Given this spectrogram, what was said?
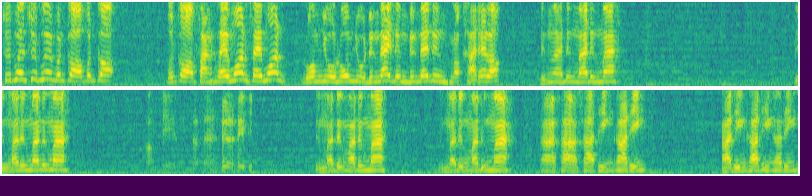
ช่วยเพื่อนช่วยเพื่อนบนเกาะบนเกาะบนเกาะฝั่งไซมอนไซมอนรวมอยู่รวมอยู่ดึงได้ดึงดึงได้ดึงล็อกขาได้ล็อกดึงมาดึงมาดึงมาดึงมาดึงมาดึงมาเขาเสียแต่เลยดึงมาดึงมาดึงมาดึงมาดึงมาดึงมาฆ่าฆ่าฆ่าทิ้งฆ่าทิ้ง ฆ่าทิ้งฆ่าทิ้งฆ่าทิ้ง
